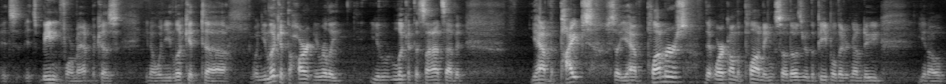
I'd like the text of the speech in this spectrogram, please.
its its beating format because you know when you look at uh, when you look at the heart and you really you look at the science of it you have the pipes so you have plumbers that work on the plumbing so those are the people that are going to do you know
